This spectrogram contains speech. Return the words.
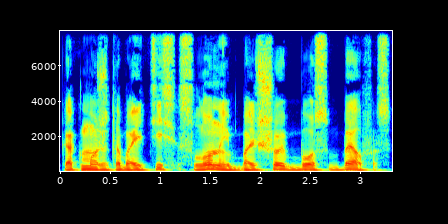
как может обойтись с Лоной большой босс Белфас.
